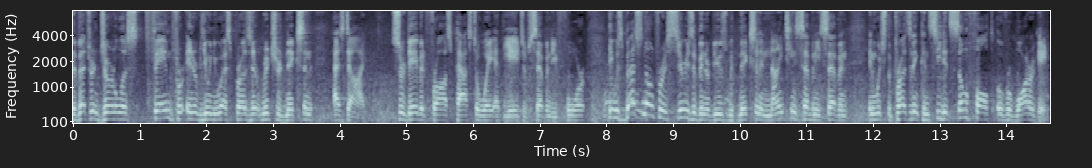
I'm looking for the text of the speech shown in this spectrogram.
The veteran journalist, famed for interviewing U.S. President Richard Nixon, has died. Sir David Frost passed away at the age of 74. He was best known for his series of interviews with Nixon in 1977, in which the president conceded some fault over Watergate.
